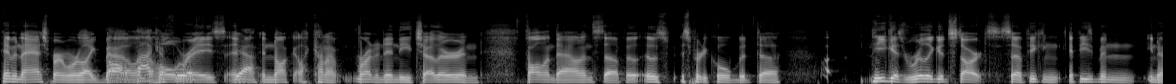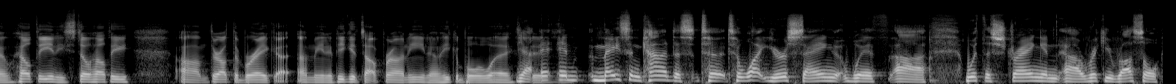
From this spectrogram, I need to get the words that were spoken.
him and Ashburn were like battling Oh, the whole forth. race and, Yeah. and knocking like kind of running into each other and falling down and stuff. It, it was it's pretty cool. But uh, he gets really good starts. So if he can, if he's been you know healthy and he's still healthy um, throughout the break, I, I mean, if he gets out front, he you know he could pull away. Yeah, too, and, so. and Mason, kind of to, to to what you're saying with uh, with the Strang and uh, Ricky Russell,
